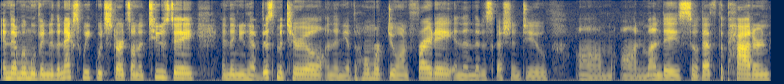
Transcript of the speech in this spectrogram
And then we'll move into the next week, which starts on a Tuesday. And then you have this material, and then you have the homework due on Friday, and then the discussion due um, on Mondays. So that's the pattern.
